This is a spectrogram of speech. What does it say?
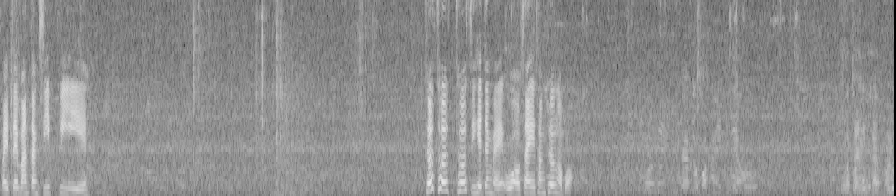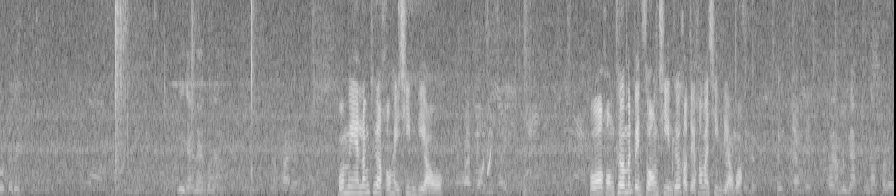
ไปไต้หวันตั้ง10ปีเธอเธอเธอสิเฮ็ดจังไดโอ้เอาใส่ทั้งเทิงเอาบ่แค่ เขาก็หายที่ได้เอาเอาไปนี่ครับเอาโหลดไปดินี่ย่างไรบ้างน่ะจะขายได้ไหมบ่แม่นลังเทือเขาให้ชิ้นเดียว ยังว่าเดี๋ยวไม่ใช่เพราะว่าของเธอมันเป็นสองชิ้นเธอเขาใจเข้ามาชิ้นเดียวบ่เครื่องเคียงเลยอ่าไม่นับไม่นับก็เลย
